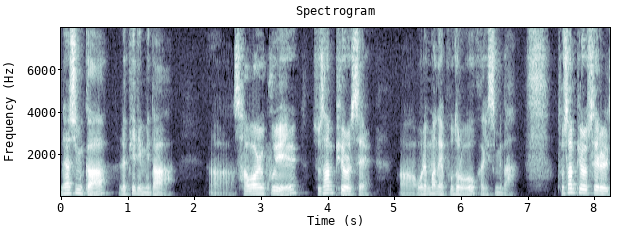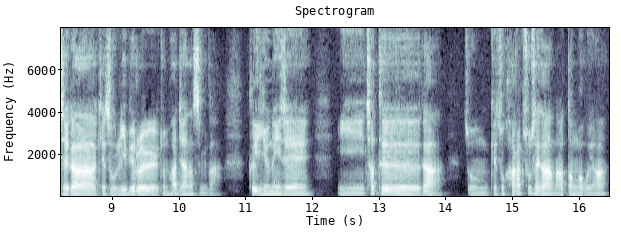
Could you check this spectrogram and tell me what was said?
안녕하십니까 레필입니다. 아, 4월 9일 두산 퓨얼셀 어, 오랜만에 보도록 하겠습니다. 두산 퓨얼셀을 제가 계속 리뷰를 좀 하지 않았습니다. 그 이유는 이제 이 차트가 좀 계속 하락 추세가 나왔던 거고요.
